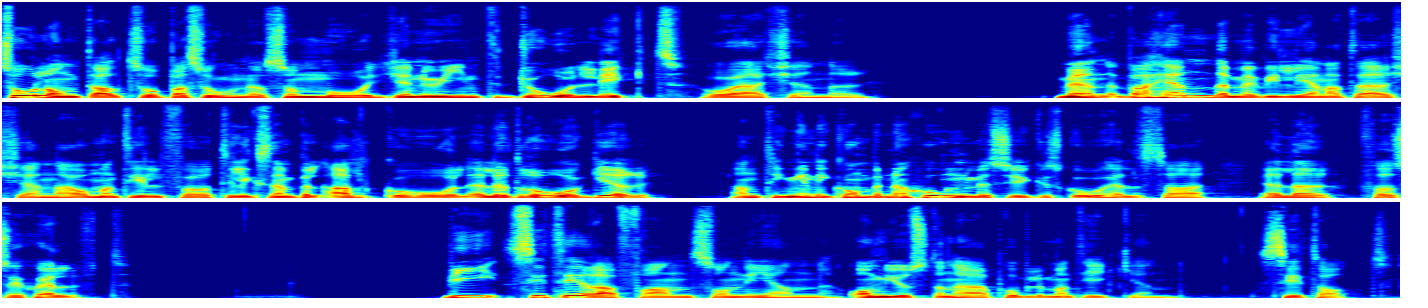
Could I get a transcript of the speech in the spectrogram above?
Så långt alltså personer som mår genuint dåligt och erkänner. Men vad händer med viljan att erkänna om man tillför till exempel alkohol eller droger, antingen i kombination med psykisk ohälsa eller för sig självt? Vi citerar Fransson igen om just den här problematiken. Citat.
